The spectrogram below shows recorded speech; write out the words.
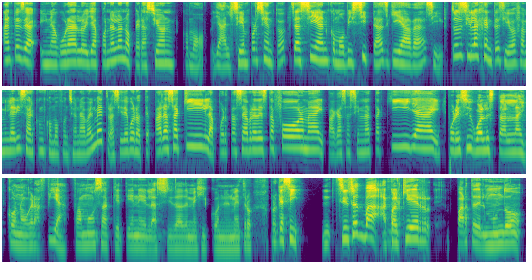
antes de inaugurarlo y ya ponerlo en operación como ya al 100%, se hacían como visitas guiadas y entonces sí la gente se iba a familiarizar con cómo funcionaba el metro, así de, bueno, te paras aquí, la puerta se abre de esta forma y pagas así en la taquilla y Por eso igual está la iconografía famosa que tiene la Ciudad de México en el metro. Porque sí, si usted va a cualquier parte del mundo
